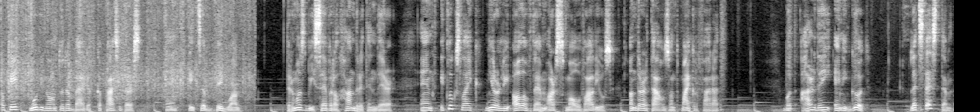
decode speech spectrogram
Okay, moving on to the bag of capacitors, and it's a big one. There must be several hundred in there, and it looks like nearly all of them are small values, under a thousand microfarad. But are they any good? Let's test them.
